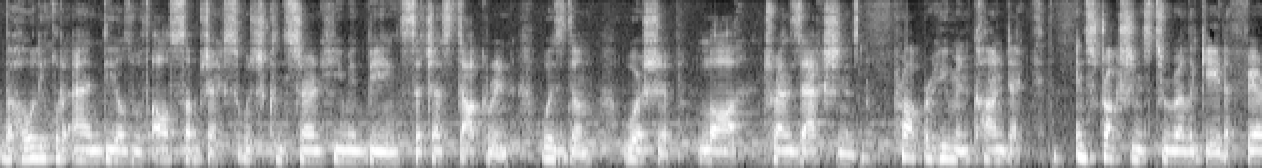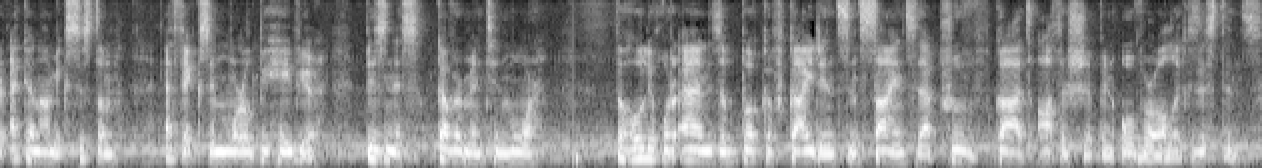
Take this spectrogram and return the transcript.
The Holy Quran deals with all subjects which concern human beings, such as doctrine, wisdom, worship, law, transactions, proper human conduct, instructions to relegate a fair economic system, ethics and moral behavior, business, government, and more. The Holy Quran is a book of guidance and science that prove God's authorship and overall existence.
